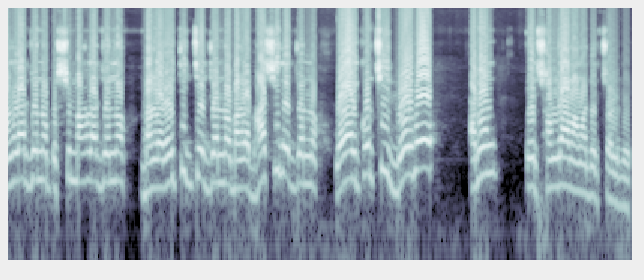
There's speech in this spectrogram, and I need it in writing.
বাংলার জন্য, পশ্চিম বাংলার জন্য, বাংলার ঐতিহ্যের জন্য বাংলা ভাষীদের জন্য লড়াই করছি, লড়বো এবং এর সংগ্রাম আমাদের চলবে।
